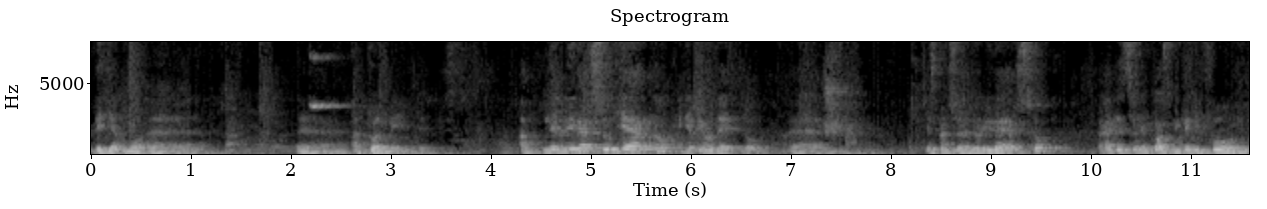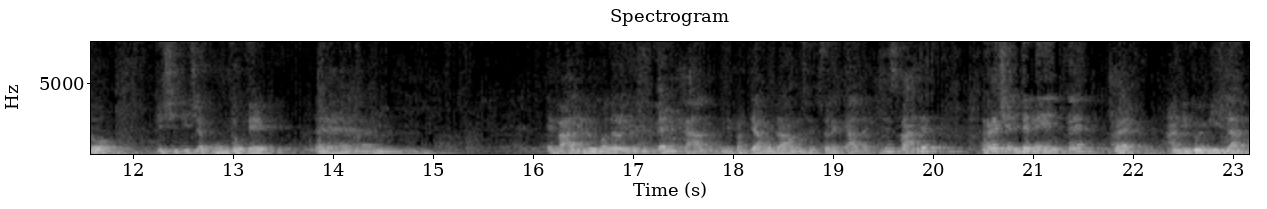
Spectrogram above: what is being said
vediamo eh, eh, attualmente. A- Nell'universo odierno, quindi abbiamo detto, ehm, espansione dell'universo, radiazione cosmica di fondo che ci dice appunto che ehm, è valido il modello del Big Bang caldo, quindi partiamo da una sezione calda che si espande. Recentemente, cioè anni 2000,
